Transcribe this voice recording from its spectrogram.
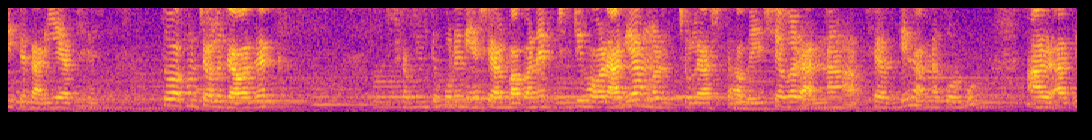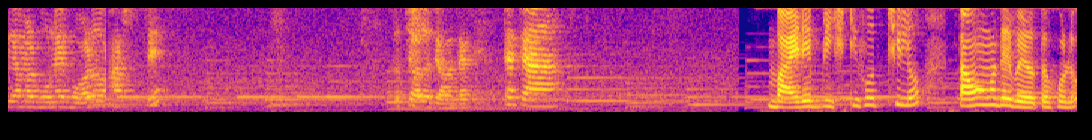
নিচে দাঁড়িয়ে আছে। তো এখন চলো যাওয়া যাক। শপিংটা করে নিয়ে এসে আর বাবানের ছুটি হওয়ার আগে আমার চলে আসতে হবে। এসে আবার রান্না আছে আজকে, রান্না করব। আর আজকে আমার বোনের বড় আসছে। তো চলো যাওয়া যাক। টাটা! বাইরে বৃষ্টি হচ্ছিল, তাও আমাদের বেরোতে হলো।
